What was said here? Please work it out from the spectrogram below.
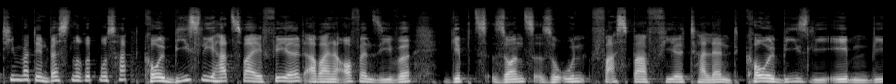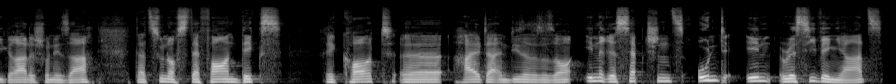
Team, was den besten Rhythmus hat. Cole Beasley hat zwar gefehlt, aber in der Offensive gibt's sonst so unfassbar viel Talent. Cole Beasley eben, wie gerade schon gesagt. Dazu noch Stefan Dix Rekordhalter in dieser Saison in Receptions und in Receiving Yards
